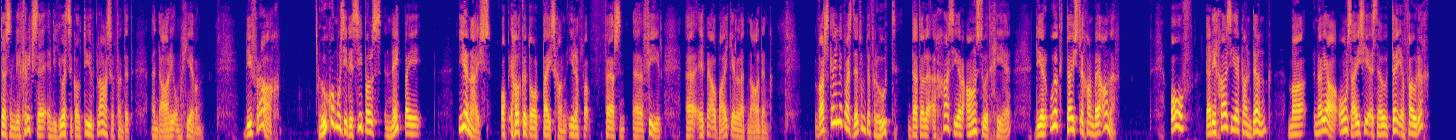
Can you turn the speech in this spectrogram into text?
tussen die Griekse en die Joodse kultuur plaasgevind het in daardie omgewing. Die vraag hoekom moes die disippels net by een huis op elke dorp tuis gaan hier in vers uh, 4 uh, het my al baie kere laat nadink. Waarskynlik was dit om te verhoed dat hulle 'n gasheer aanstoot gee deur ook tuis te gaan by ander. Of dat die gasheer kan dink, maar nou ja, ons huisie is nou te eenvoudig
